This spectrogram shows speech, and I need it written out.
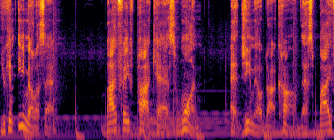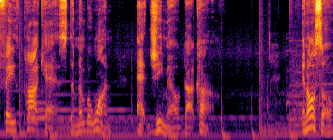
you can email us at byfaithpodcast1 at gmail.com. That's byfaithpodcast, the number one, at gmail.com. And also,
